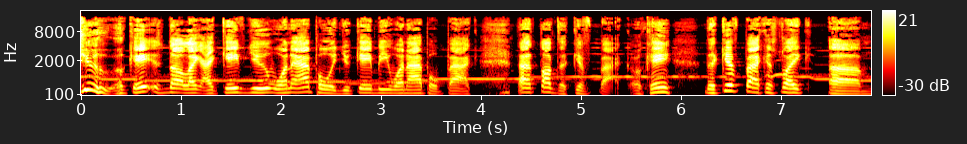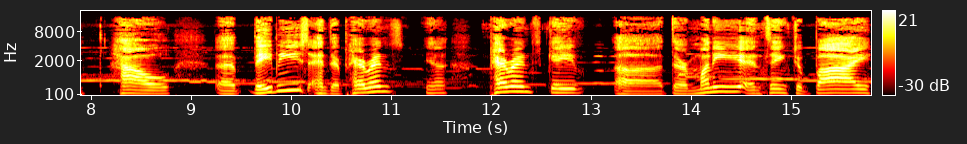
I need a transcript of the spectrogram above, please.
you. Okay, it's not like I gave you one apple and you gave me one apple back. That's not the give back. Okay, the give back is like um, how uh, babies and their parents, you know, parents gave uh, their money and things to buy.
